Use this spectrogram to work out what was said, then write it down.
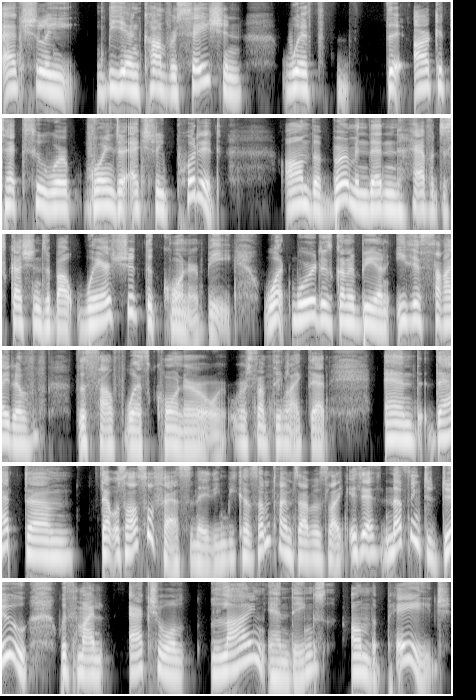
actually be in conversation with the architects who were going to actually put it on the berm and then have discussions about where should the corner be? What word is going to be on either side of the southwest corner or, or something like that? And that um, that was also fascinating because sometimes i was like it had nothing to do with my actual line endings on the page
